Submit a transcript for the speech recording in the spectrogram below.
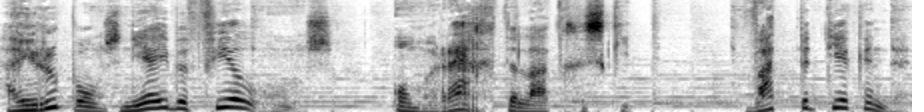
Hy roep ons, nie hy beveel ons om reg te laat geskied. Wat beteken dit?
